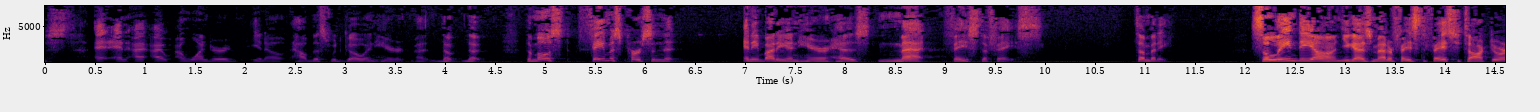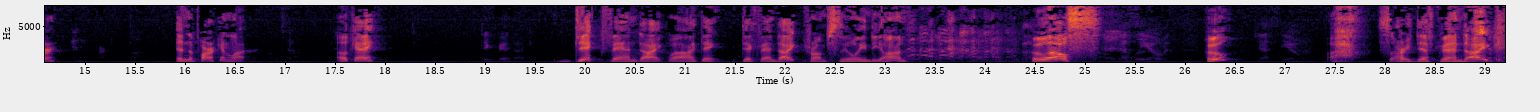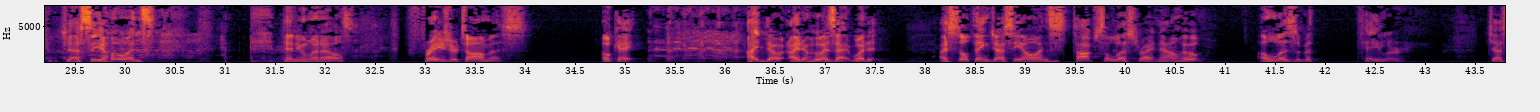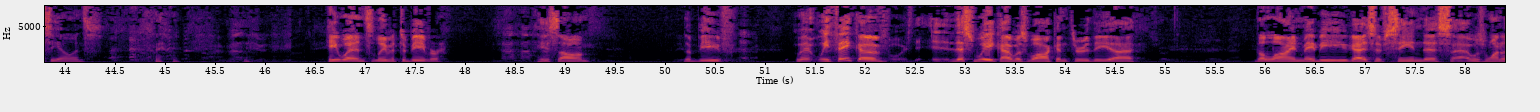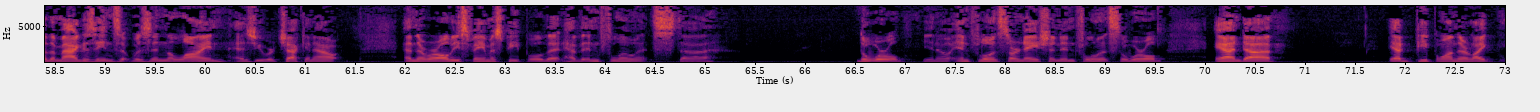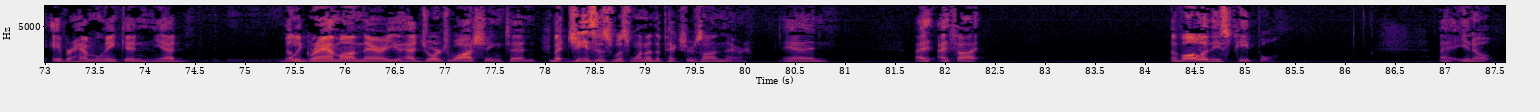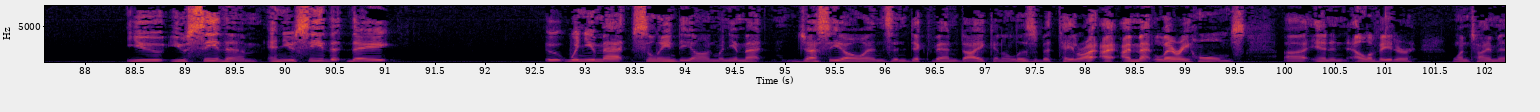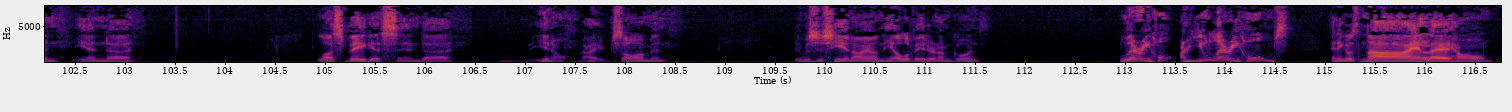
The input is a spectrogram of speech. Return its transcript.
Most, and, and I, I- I wondered, you know, how this would go in here. Uh, The, the, the most famous person that anybody in here has met face to face. Somebody. Celine Dion. You guys met her face to face? You talked to her? In the parking lot. The parking lot. Okay. Dick Van Dyke. Dick Van Dyke. Well, I think Dick Van Dyke trumps Celine Dion. Who else? Jesse Who? Ah, sorry, Dick Van Dyke. Jesse Owens. Anyone else? Fraser Thomas. Okay. I don't, I don't, who is that? What, I still think Jesse Owens tops the list right now. Who? Elizabeth Taylor. Jesse Owens. he wins. Leave it to Beaver. He saw him. The beef. We think of, this week I was walking through the, uh, the line. Maybe you guys have seen this. It was one of the magazines that was in the line as you were checking out. And there were all these famous people that have influenced, uh, the world, you know, influenced our nation, influenced the world. And, uh, you had people on there like Abraham Lincoln. You had Billy Graham on there. You had George Washington. But Jesus was one of the pictures on there. And I, I thought, of all of these people, uh, you know, you, you see them and you see that they, when you met Celine Dion, when you met Jesse Owens and Dick Van Dyke and Elizabeth Taylor, I, I, I met Larry Holmes, uh, in an elevator one time in, in, uh, Las Vegas and, uh, you know, I saw him and it was just he and I on the elevator and I'm going, Larry Holmes, are you Larry Holmes? And he goes, nah, I ain't Larry Holmes.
